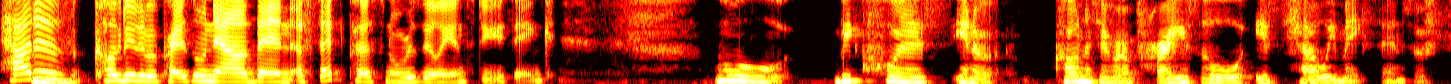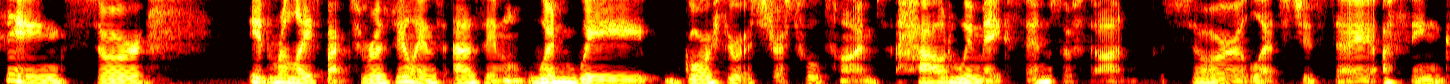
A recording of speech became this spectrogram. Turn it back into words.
how does mm. cognitive appraisal now then affect personal resilience? Do you think? Well, because you know, cognitive appraisal is how we make sense of things. So it relates back to resilience as in when we go through a stressful times how do we make sense of that? So let's just say i think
